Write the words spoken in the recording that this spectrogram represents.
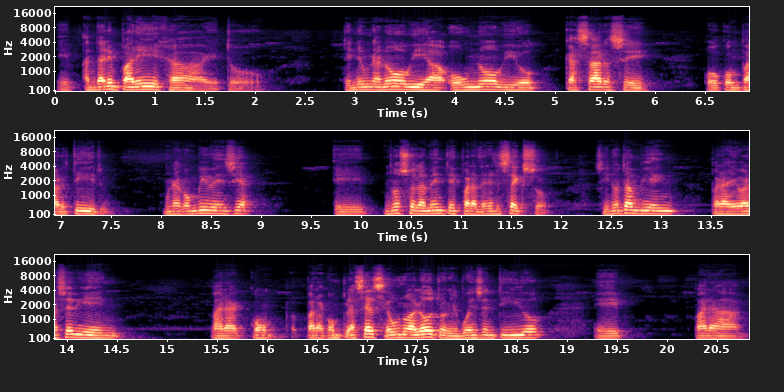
eh, andar en pareja, esto, tener una novia o un novio, casarse o compartir una convivencia, eh, no solamente es para tener sexo, sino también para llevarse bien, para, complacerse uno al otro en el buen sentido, eh, para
